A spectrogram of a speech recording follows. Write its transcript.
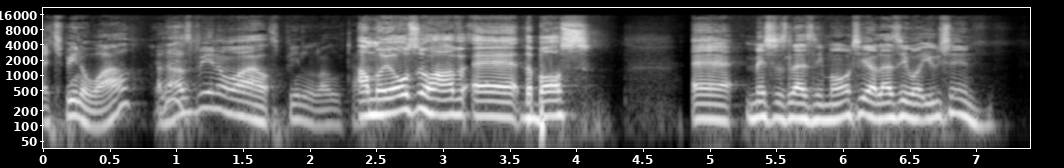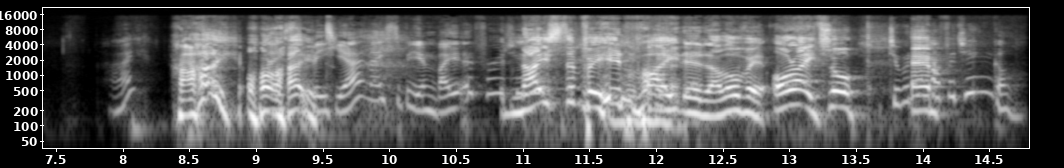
It's been a while. It has been a while. It's been a long time. And we also have uh, the boss, uh, Mrs. Leslie Mortier. Leslie, what you saying? Hi. Hi, all Nice right. to be here. Nice to be invited for a. Nice to be invited. I love it. All right, so Do we not um, have a jingle?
